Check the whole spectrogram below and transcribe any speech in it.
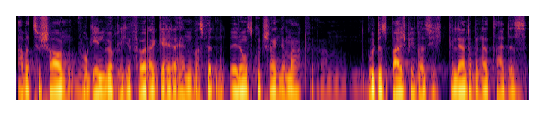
aber zu schauen, wo gehen wirkliche Fördergelder hin, was wird mit Bildungsgutscheinen gemacht. Ähm, gutes Beispiel, was ich gelernt habe in der Zeit, ist,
